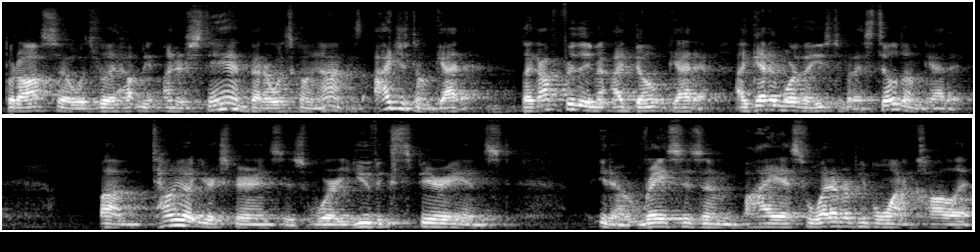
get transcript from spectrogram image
But also, what's really helped me understand better what's going on because I just don't get it. Like I'll freely admit, I don't get it. I get it more than I used to, but I still don't get it. Um, tell me about your experiences where you've experienced, you know, racism, bias, whatever people want to call it.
